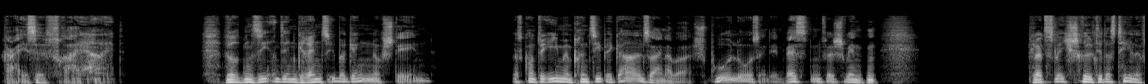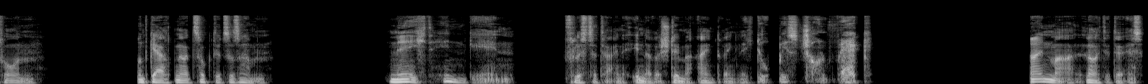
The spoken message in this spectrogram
Reisefreiheit. Würden sie an den Grenzübergängen noch stehen? Das konnte ihm im Prinzip egal sein, aber spurlos in den Westen verschwinden. Plötzlich schrillte das Telefon, und Gärtner zuckte zusammen. Nicht hingehen, flüsterte eine innere Stimme eindringlich. Du bist schon weg. Einmal läutete es.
